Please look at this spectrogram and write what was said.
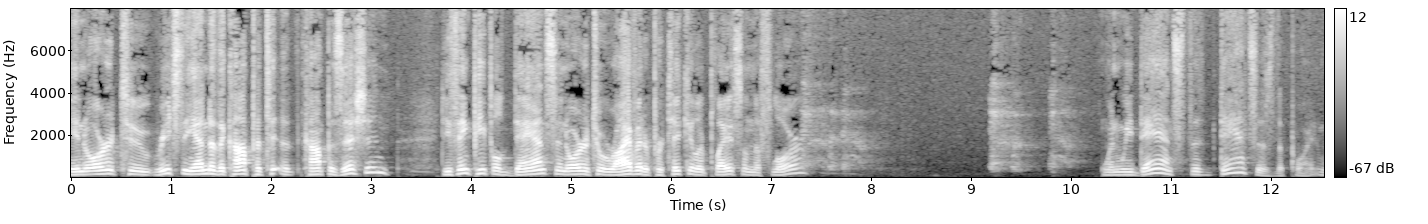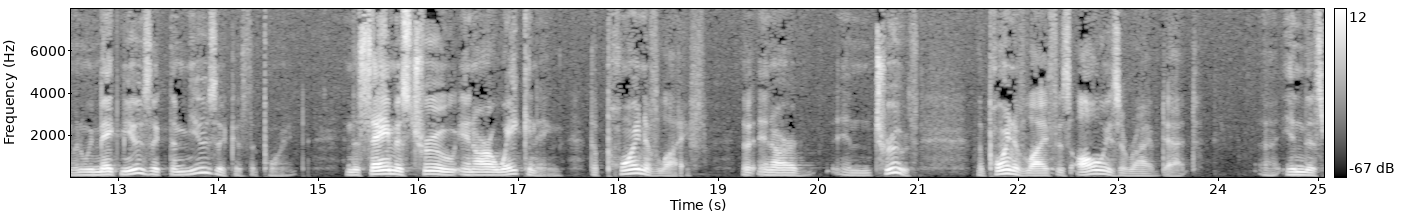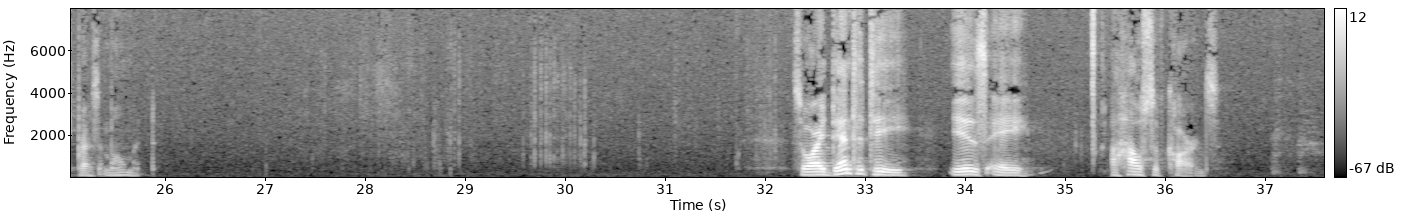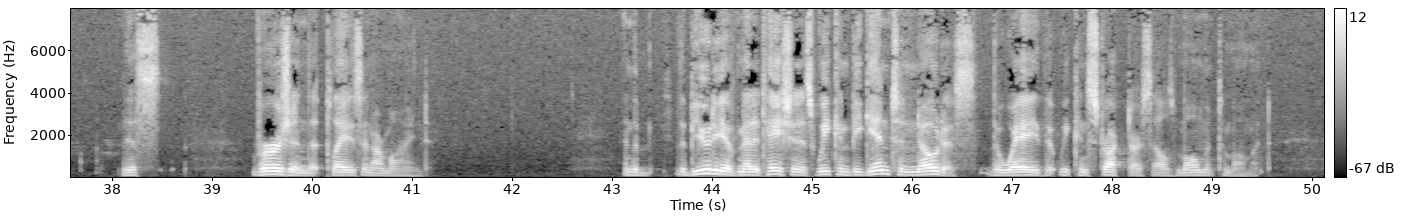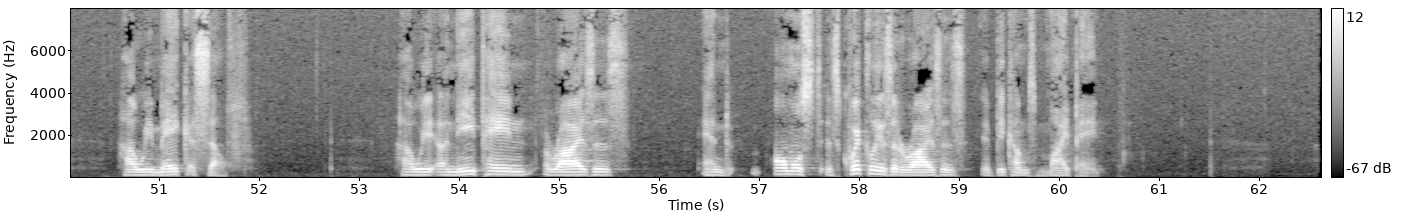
in order to reach the end of the comp- composition? Do you think people dance in order to arrive at a particular place on the floor? When we dance, the dance is the point. When we make music, the music is the point. And the same is true in our awakening. The point of life, in our in truth, the point of life is always arrived at uh, in this present moment. So identity is a, a house of cards. This version that plays in our mind. And the, the beauty of meditation is we can begin to notice the way that we construct ourselves moment to moment. How we make a self. How we, a knee pain arises, and almost as quickly as it arises, it becomes my pain.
